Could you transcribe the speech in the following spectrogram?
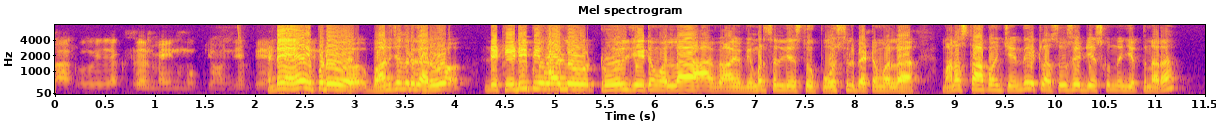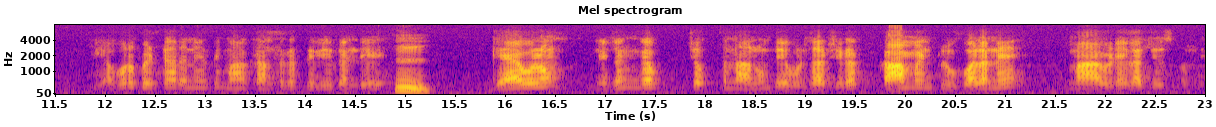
మాకు ఎక్స్రే మెయిన్ ముఖ్యం అని చెప్పి అంటే ఇప్పుడు భానుచంద్ర గారు అంటే టీడీపీ వాళ్ళు ట్రోల్ చేయటం వల్ల విమర్శలు చేస్తూ పోస్టులు పెట్టడం వల్ల మనస్తాపం చెంది ఇట్లా సూసైడ్ చేసుకుందని చెప్తున్నారా? ఎవరు పెట్టారనేది మాకు అంతగా తెలియదండి. కేవలం నిజంగా చెప్తున్నాను దేవుడి సాక్షిగా కామెంట్లు వలనే మా ఆవిడ ఇలా చేసుకుంది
